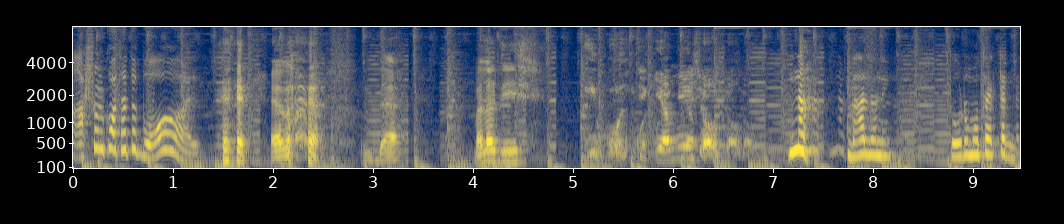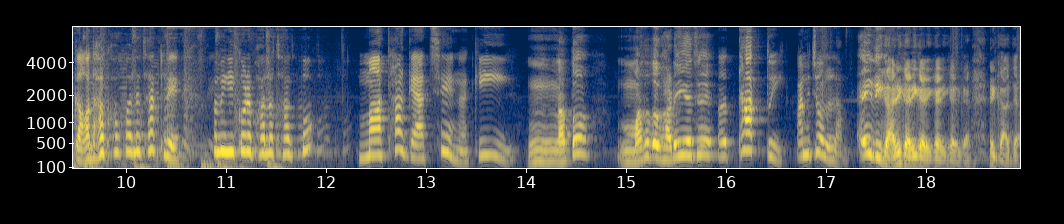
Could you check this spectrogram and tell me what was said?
আসল কথা তো বল। আছিস? কি বলছি কি আমি এসব? না ভালো নেই। তোর মতো একটা গাধা কপালে থাকলে আমি কি করে ভালো থাকব? মাথা গেছে নাকি? না তো মাথা তো ঘাড়েই আছে। থাক তুই আমি চললাম। এই রিকা গাড়ি গাড়ি গাড়ি গাড়ি রিকা রিকা যা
